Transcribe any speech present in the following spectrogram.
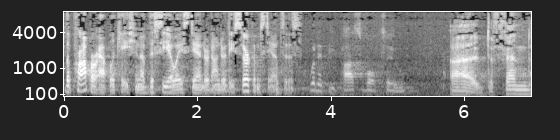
the, proper application of the COA standard under these circumstances. Would it be possible to uh, defend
